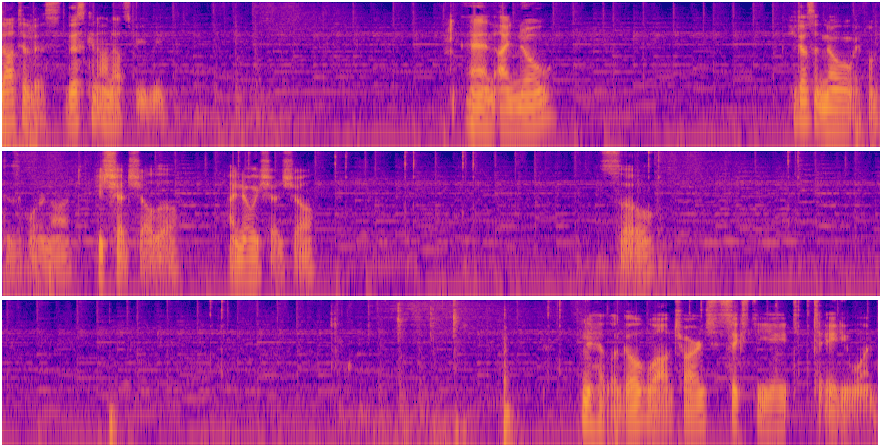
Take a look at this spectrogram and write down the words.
Glottilus. This This cannot outspeed me. And I know he doesn't know if I'm physical or not. He shed shell though. I know he shed shell. So Nihilego wild charge 68 to 81.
